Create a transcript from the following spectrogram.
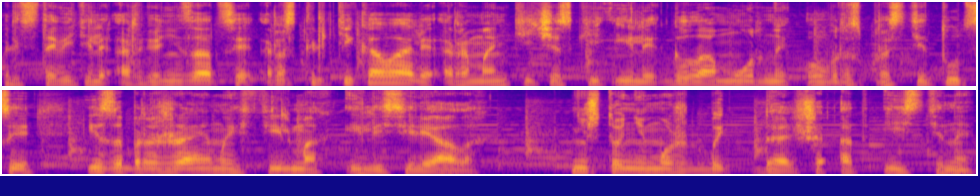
Представители организации раскритиковали романтический или гламурный образ проституции, изображаемый в фильмах или сериалах – Ничто не может быть дальше от истины.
